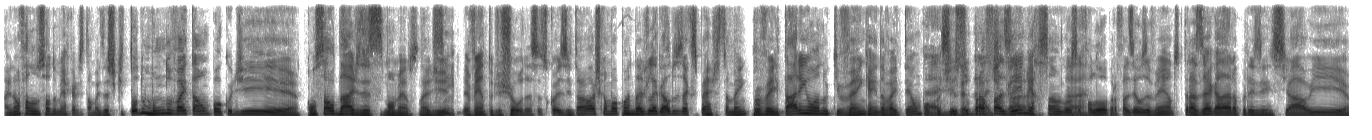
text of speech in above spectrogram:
aí não falando só do mercado digital, mas acho que todo mundo vai estar um pouco de. com saudade desses momentos, né? De Sim. evento, de show, dessas coisas. Então eu acho que é uma oportunidade legal dos experts também aproveitarem o ano que vem, que ainda vai ter um pouco isso é disso, pra verdade, fazer cara. a imersão, igual É. você falou, pra fazer os eventos, trazer a galera presencial e.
